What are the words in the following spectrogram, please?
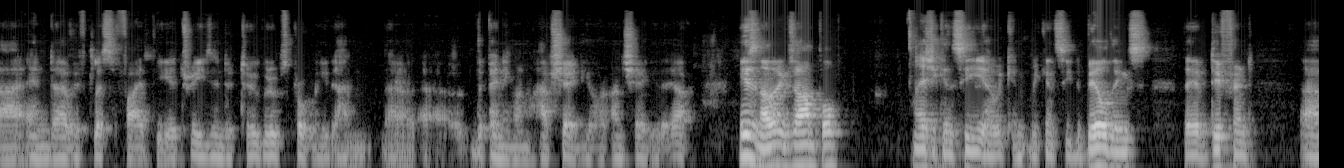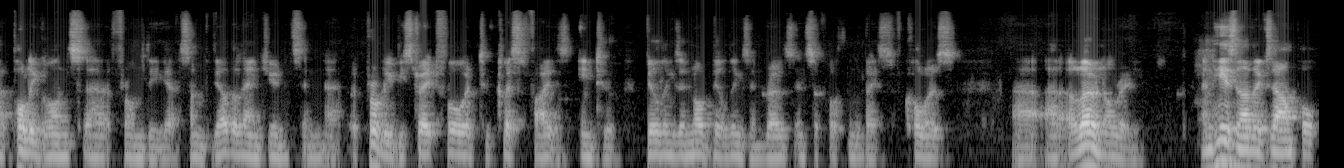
Uh, and uh, we've classified the uh, trees into two groups, probably um, uh, depending on how shady or unshady they are. Here's another example. As you can see, we can we can see the buildings. They have different uh, polygons uh, from the uh, some of the other land units and it would probably be straightforward to classify this into buildings and not buildings and roads and so forth on the basis of colors alone already. And here's another example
